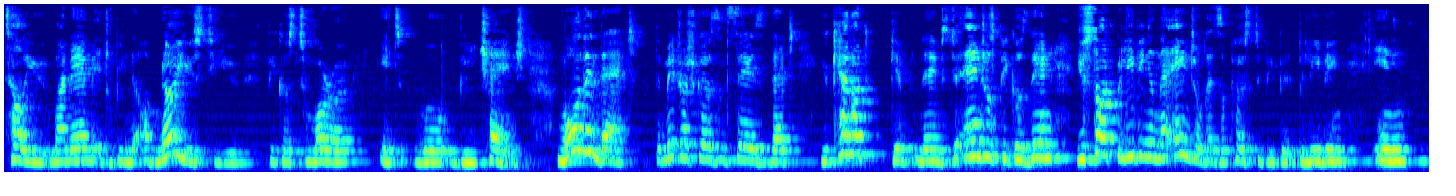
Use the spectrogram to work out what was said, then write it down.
tell you my name, it will be of no use to you because tomorrow it will be changed. More than that, the Midrash goes and says that you cannot give names to angels because then you start believing in the angel as opposed to be believing in,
